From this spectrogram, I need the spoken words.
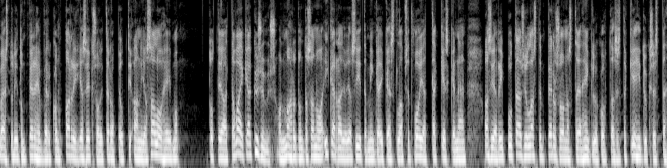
Väestöliiton perheverkon pari- ja seksuaaliterapeutti Anja Saloheimo toteaa, että vaikea kysymys. On mahdotonta sanoa ikärajoja siitä, minkä ikäiset lapset voi jättää keskenään. Asia riippuu täysin lasten persoonasta ja henkilökohtaisesta kehityksestä.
